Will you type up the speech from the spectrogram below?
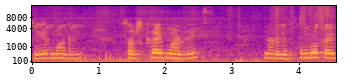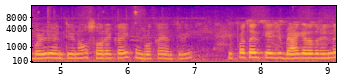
ಶೇರ್ ಮಾಡಿರಿ ಸಬ್ಸ್ಕ್ರೈಬ್ ಮಾಡಿರಿ. ನೋಡಿ, ಇದು ಕುಂಬಳಕಾಯಿ ಬಳ್ಳಿ ಅಂತೀವಿ ನಾವು, ಸೋರೆಕಾಯಿ, ಕುಂಬಳಕಾಯಿ ಅಂತೀವಿ. ಇಪ್ಪತ್ತೈದು ಕೆ ಜಿ ಬ್ಯಾಗ್ ಇರೋದ್ರಿಂದ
